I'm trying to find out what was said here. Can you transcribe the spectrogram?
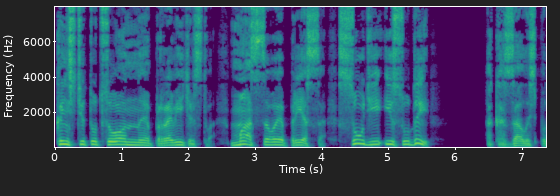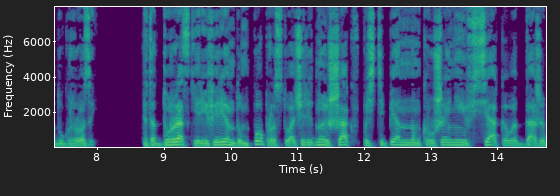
Конституционное правительство, массовая пресса, судьи и суды оказалось под угрозой. Этот дурацкий референдум попросту очередной шаг в постепенном крушении всякого, даже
